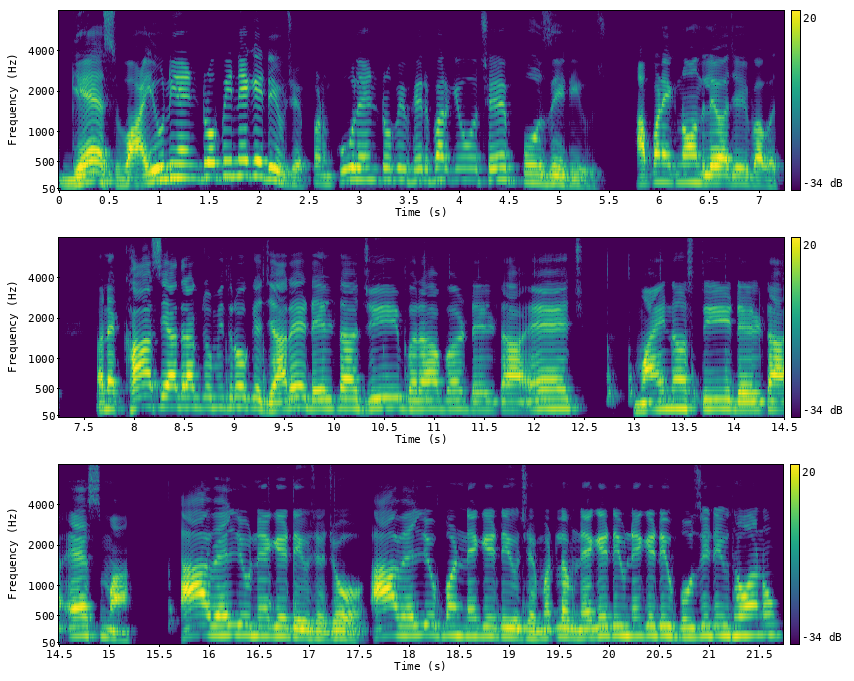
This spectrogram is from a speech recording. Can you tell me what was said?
ગેસ વાયુની એન્ટ્રોપી નેગેટિવ છે, પણ કુલ એન્ટ્રોપી ફેરફાર કેવો છે? પોઝિટિવ છે. આ પણ એક નોંધ લેવા જેવી બાબત. અને ખાસ યાદ રાખજો મિત્રો કે જ્યારે ડેલ્ટા જી બરાબર delta H minus T delta એસમાં આ વેલ્યુ નેગેટિવ છે. જો આ વેલ્યુ પણ નેગેટિવ છે, મતલબ નેગેટિવ નેગેટિવ પોઝિટિવ થવાનું.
